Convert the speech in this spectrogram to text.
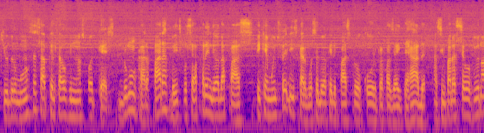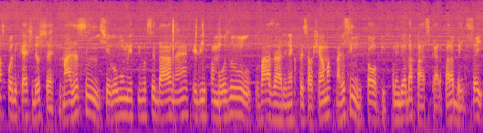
que o Drummond, você sabe que ele tá ouvindo nosso podcast. Drummond, cara, parabéns, você aprendeu a dar passe. Fiquei muito feliz, cara. Você deu aquele passe pro couro para fazer a enterrada. Assim, parece que você ouviu o nosso podcast deu certo. Mas assim, chegou o momento de você dar, né, aquele famoso vazare, né, que o pessoal chama. Mas assim, top aprendeu a dar passe, cara. Parabéns. Isso aí.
